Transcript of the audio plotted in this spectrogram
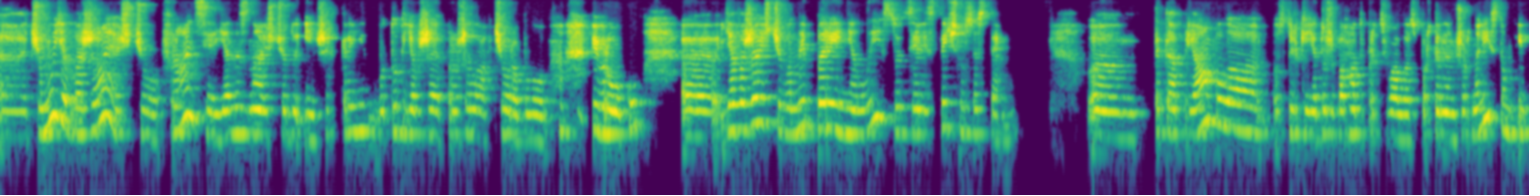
Е, Чому я вважаю, що Франція, я не знаю щодо інших країн, бо тут я вже прожила вчора було півроку. е, Я вважаю, що вони перейняли соціалістичну систему. Е, Така преамбула, оскільки я дуже багато працювала спортивним журналістом і,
